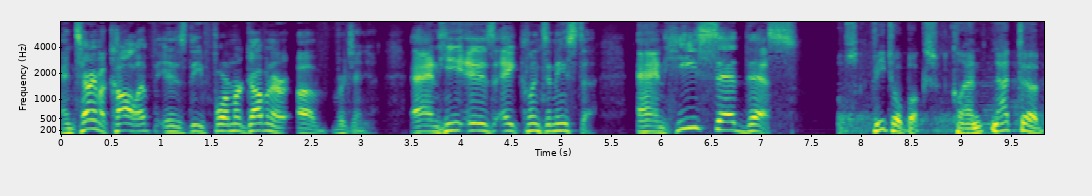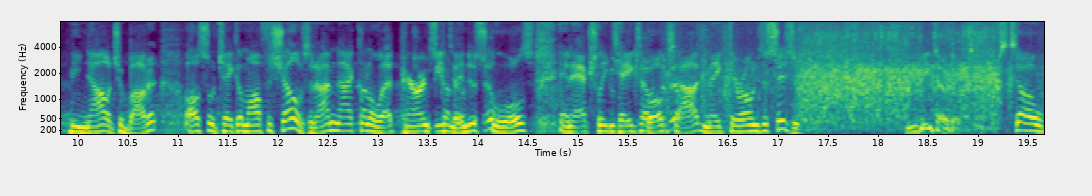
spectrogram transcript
And Terry McAuliffe is the former governor of Virginia, and he is a Clintonista. And he said this veto books, Glenn, not to be knowledge about it, also take them off the shelves. And I'm not going to let parents come into schools and actually You take books out and make their own decisions. You vetoed it. So,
